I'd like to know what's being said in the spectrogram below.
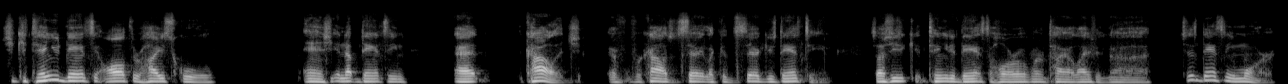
she continued dancing all through high school, and she ended up dancing at college uh, for college, like the Syracuse dance team. So she continued to dance the whole her entire life, and uh, she doesn't dance anymore.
